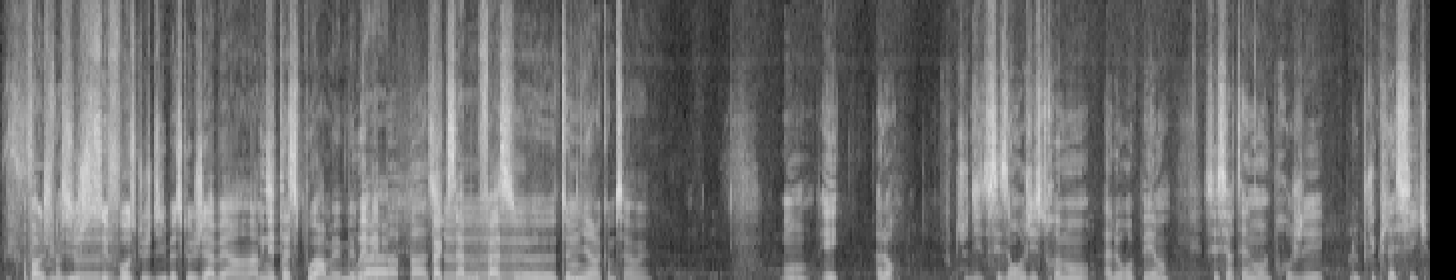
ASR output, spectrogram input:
plus fou, Enfin, je- ce- c'est faux ce que je dis parce que j'avais un, un Oui, mais petit pas- espoir, mais, pas, mais pas- pas pas que ça me fasse euh, tenir comme ça. Ouais. Bon, et alors, faut que je dis, ces enregistrements à l'européen, c'est certainement le projet le plus classique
